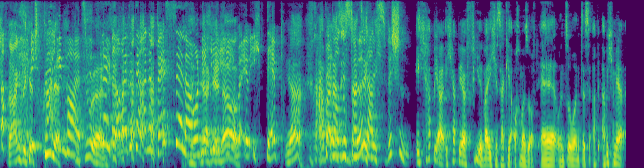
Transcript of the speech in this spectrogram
fragen sich jetzt Ich frage viele, ihn mal. Vielleicht arbeitet er an einem Bestseller und Ja, ich, genau. ich, ich Depp. Ja, Fragt aber er immer das so ist tatsächlich, dazwischen. ich habe ja, ich habe ja viel, weil ich sage ja auch immer so oft äh und so und das habe hab ich mir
